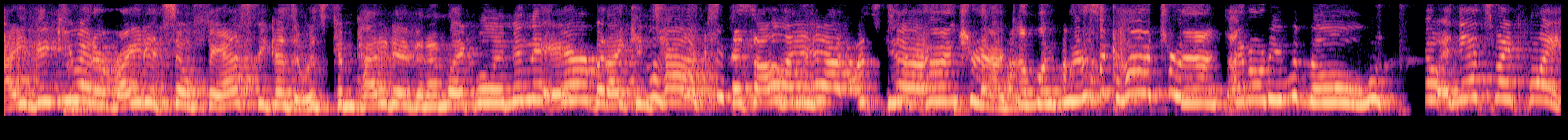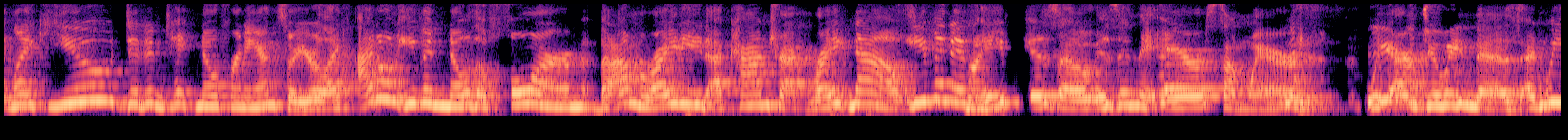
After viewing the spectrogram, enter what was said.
I think you had to write it so fast because it was competitive. And I'm like, well, I'm in the air, but I can text. That's all I had was text. a contract. I'm like, where's the contract? I don't even know. No, and that's my point. Like you didn't take no for an answer. You're like, I don't even know the form, but I'm writing a contract right now, even if right. Izzo is in the air somewhere. we are doing this and we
